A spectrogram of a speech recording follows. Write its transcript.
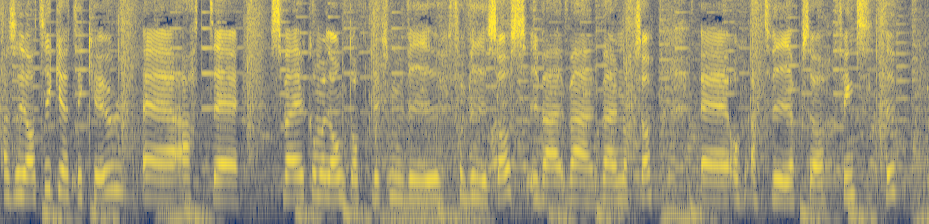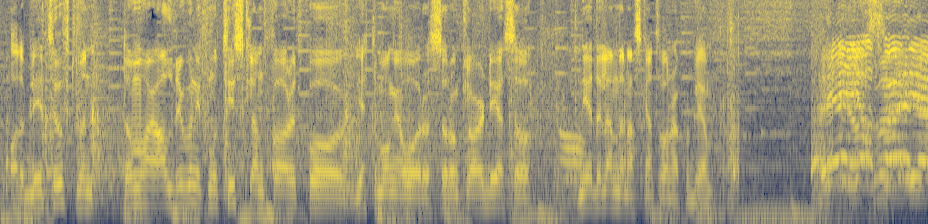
Alltså jag tycker att det är kul eh, att eh, Sverige kommer långt och liksom vi får visa oss i vär, vär, världen också. Eh, och att vi också finns, typ. Ja, det blir tufft men de har aldrig vunnit mot Tyskland förut på jättemånga år så de klarar det så Nederländerna ska inte vara några problem. Heja Sverige!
